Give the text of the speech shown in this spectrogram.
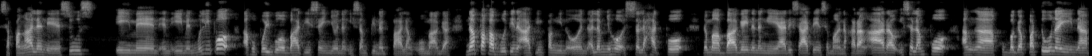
sa pangalan ni Jesus. Amen and amen. Muli po, ako po'y bumabati sa inyo ng isang pinagpalang umaga. Napakabuti na ating Panginoon. Alam niyo ho, sa lahat po ng mga bagay na nangyayari sa atin sa mga nakarang araw, isa lang po ang ah, kumbaga patunay na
